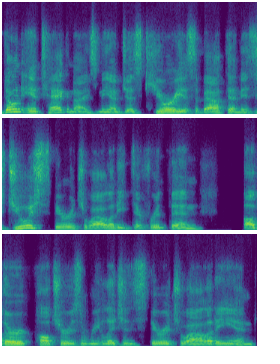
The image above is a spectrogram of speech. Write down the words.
don't antagonize me. I'm just curious about them. Is Jewish spirituality different than other cultures and religions' spirituality? And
